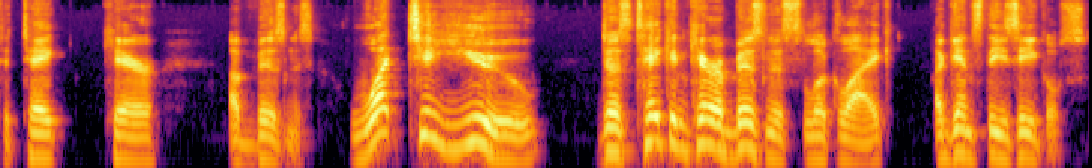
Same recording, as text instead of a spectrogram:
to take care of business. What to you does taking care of business look like against these Eagles?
